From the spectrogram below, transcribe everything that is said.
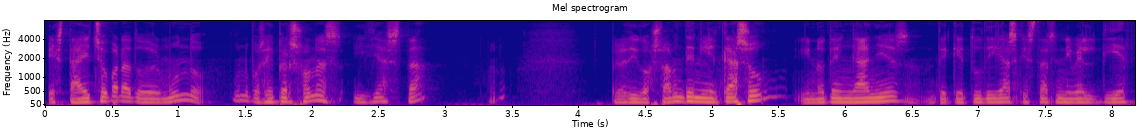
está hecho para todo el mundo. Bueno, pues hay personas y ya está. pero digo, solamente en el caso, y no te engañes, de que tú digas que estás en nivel 10,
